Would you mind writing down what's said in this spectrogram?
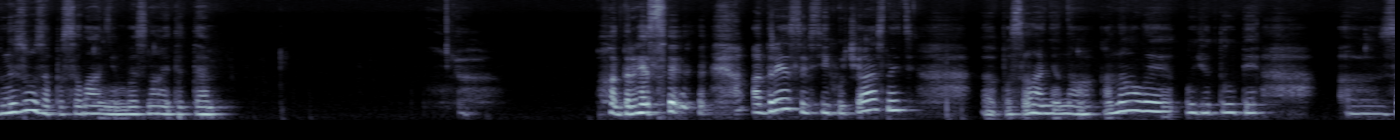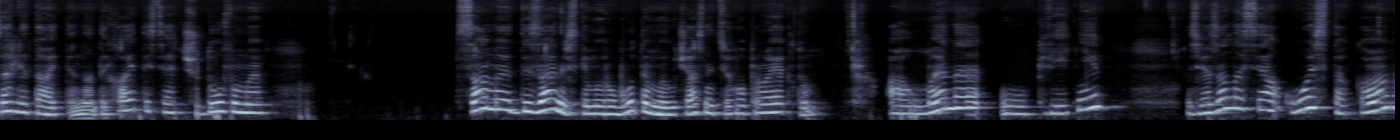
Внизу за посиланням ви знайдете адреси, адреси всіх учасниць, е, посилання на канали у Ютубі. Е, Заглядайте, надихайтеся чудовими саме дизайнерськими роботами учасниць цього проєкту. А у мене у квітні зв'язалася ось така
